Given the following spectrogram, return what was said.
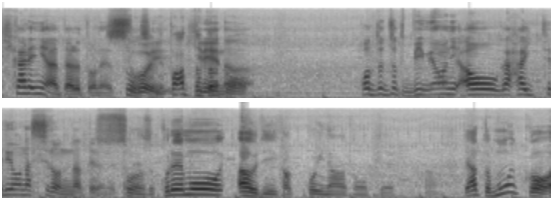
光に当たるとねすごいと当たると綺麗な本当にちょっと微妙に青が入ってるような白になってるんですよ、ね、そうなんですよ。これもアウディかっこいいなと思って、であともう一個。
